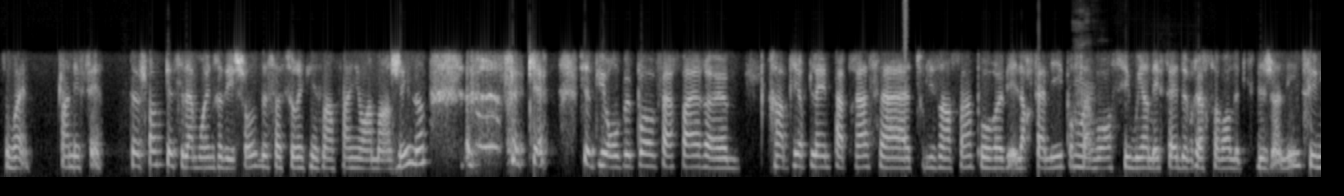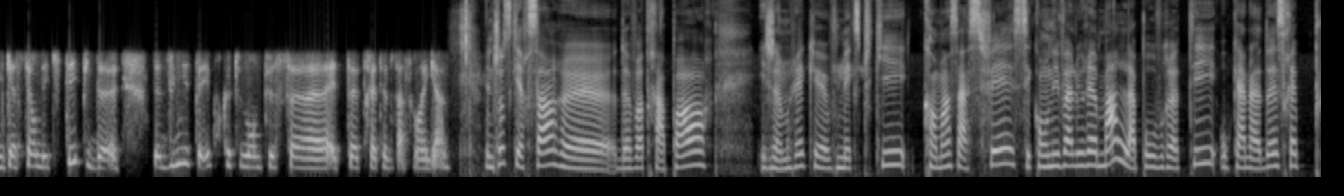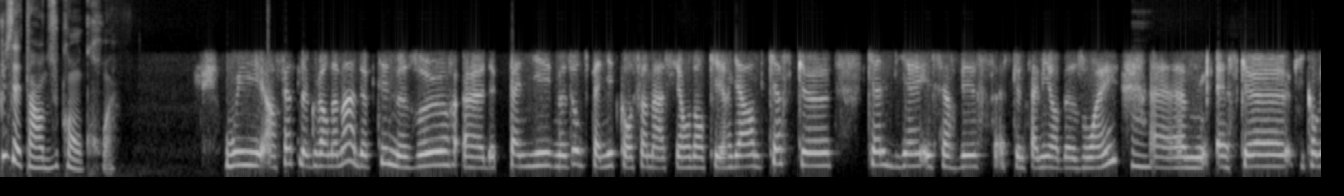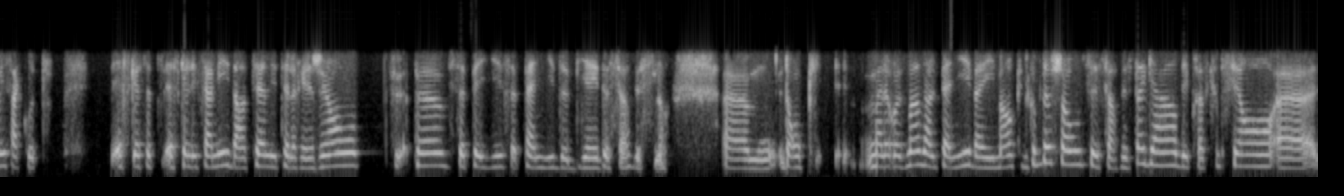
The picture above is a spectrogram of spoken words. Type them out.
Oui, en effet. Je pense que c'est la moindre des choses de s'assurer que les enfants y ont à manger. Là. que, puis on peut pas faire faire euh, remplir plein de paperasse à tous les enfants pour euh, leur famille pour savoir si oui en effet ils devraient recevoir le petit déjeuner. C'est une question d'équité puis de, dignité pour que tout le monde puisse euh, être traité de façon égale. Une chose qui ressort de votre rapport et j'aimerais que vous m'expliquiez comment ça se fait, c'est qu'on évaluerait mal la pauvreté au Canada. Elle serait plus étendue qu'on croit. Oui, en fait, le gouvernement a adopté une mesure euh, de panier, mesure du panier de consommation. Donc, il regarde qu'est-ce que, quels biens et services est-ce qu'une famille a besoin, mm. euh, est-ce que, puis combien ça coûte? Est-ce que, est-ce que les familles dans telle et telle région peuvent se payer ce panier de biens et de services-là. Euh, donc, malheureusement, dans le panier, ben, il manque une couple de choses. C'est services de garde, des prescriptions. Euh,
